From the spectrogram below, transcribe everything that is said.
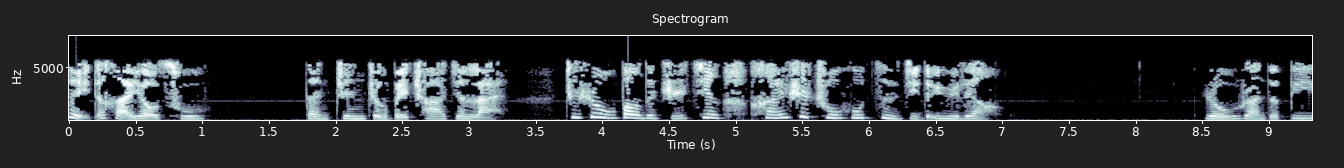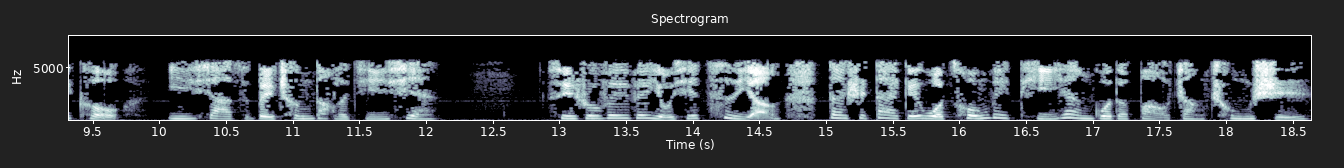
伟的还要粗，但真正被插进来，这肉棒的直径还是出乎自己的预料。柔软的逼口一下子被撑到了极限。虽说微微有些刺痒，但是带给我从未体验过的保障充实。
